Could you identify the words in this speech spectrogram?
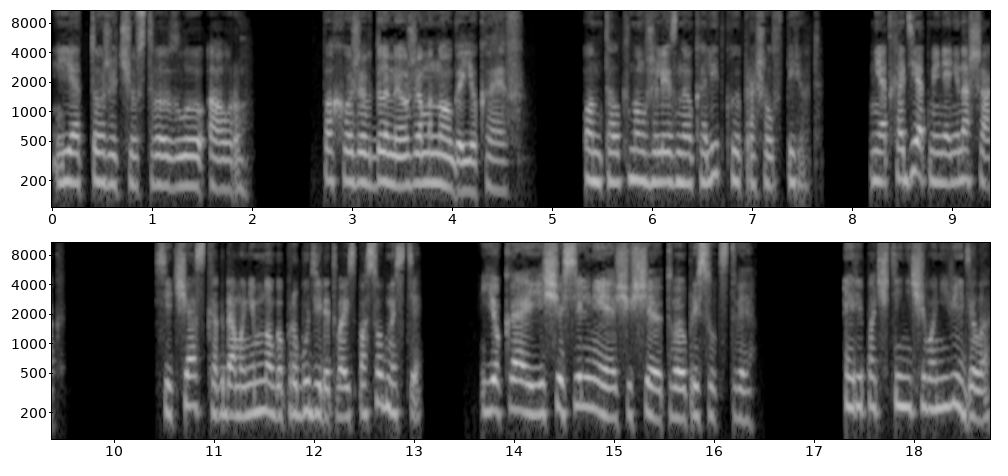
Я тоже чувствую злую ауру. Похоже, в доме уже много юкаев. Он толкнул железную калитку и прошел вперед. «Не отходи от меня ни на шаг. Сейчас, когда мы немного пробудили твои способности, Йокаи еще сильнее ощущают твое присутствие. Эри почти ничего не видела,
